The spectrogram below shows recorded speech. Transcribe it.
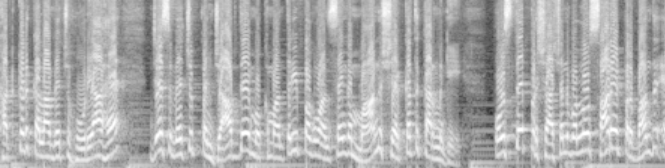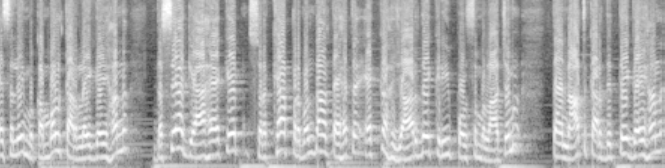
ਖਟਕੜ ਕਲਾ ਵਿੱਚ ਹੋ ਰਿਹਾ ਹੈ। ਜਿਸ ਵਿੱਚ ਪੰਜਾਬ ਦੇ ਮੁੱਖ ਮੰਤਰੀ ਭਗਵੰਤ ਸਿੰਘ ਮਾਨ ਸ਼ਿਰਕਤ ਕਰਨਗੇ। ਪੁਲਿਸ ਤੇ ਪ੍ਰਸ਼ਾਸਨ ਵੱਲੋਂ ਸਾਰੇ ਪ੍ਰਬੰਧ ਇਸ ਲਈ ਮੁਕੰਮਲ ਕਰ ਲਏ ਗਏ ਹਨ। ਦੱਸਿਆ ਗਿਆ ਹੈ ਕਿ ਸੁਰੱਖਿਆ ਪ੍ਰਬੰਧਾਂ ਤਹਿਤ 1000 ਦੇ ਕਰੀਬ ਪੁਲਿਸ ਮੁਲਾਜ਼ਮ ਤਾਇਨਾਤ ਕਰ ਦਿੱਤੇ ਗਏ ਹਨ।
